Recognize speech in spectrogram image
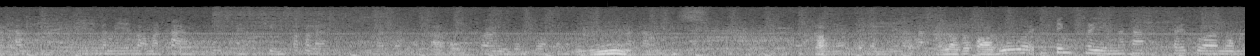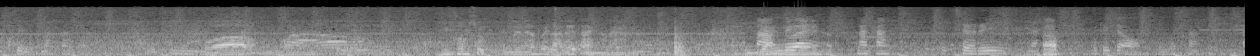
นะคะนี่วันนี้เรามาทานไอศครีมช็อกโกแลตนะคะครับผม วางอยู่บนตัวกันอืม นะคะครับเป็นอย่างนี้นะคะ แล้วเราก็ต่อด้วยปิ้งครีมนะคะ ใช้ตัวนมสืบนะคะสืบขึ้นมา ว้าวว้าวมีความสุขจังเลยนะเวลาได้แต่งอะไรถึงอตาย่ามงหนึงด้วยเลยนะครับ นะคะเชอร์รี่นะครัคะบเพื่อที่จะออกสีลูกค้าไอ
